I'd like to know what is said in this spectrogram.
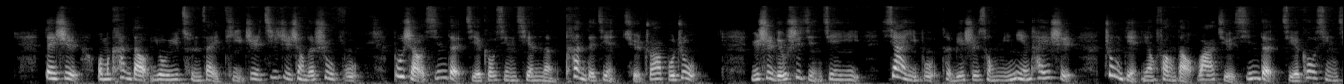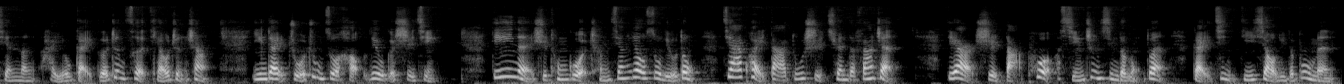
但是我们看到，由于存在体制机制上的束缚，不少新的结构性潜能看得见却抓不住。于是刘世锦建议，下一步，特别是从明年开始，重点要放到挖掘新的结构性潜能，还有改革政策调整上，应该着重做好六个事情。第一呢，是通过城乡要素流动，加快大都市圈的发展；第二是打破行政性的垄断，改进低效率的部门；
